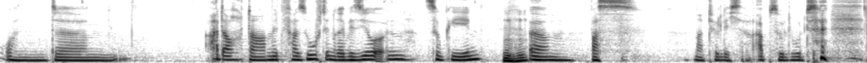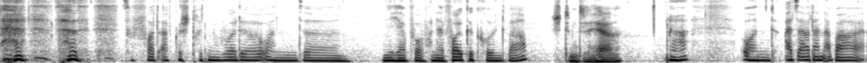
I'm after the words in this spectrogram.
Und ähm, hat auch damit versucht, in Revision zu gehen, ähm, was natürlich absolut sofort abgestritten wurde und äh, nicht von Erfolg gekrönt war. Stimmt, ja. Ja. Und als er dann aber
